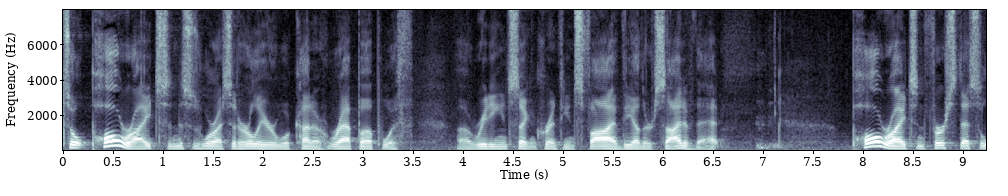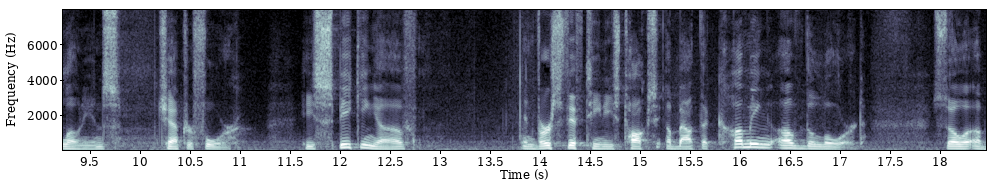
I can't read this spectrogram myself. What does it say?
So Paul writes, and this is where I said earlier we'll kind of wrap up with uh, reading in 2 Corinthians 5, the other side of that. Paul writes in 1 Thessalonians chapter 4 he's speaking of, in verse 15, he talks about the coming of the Lord. So, a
